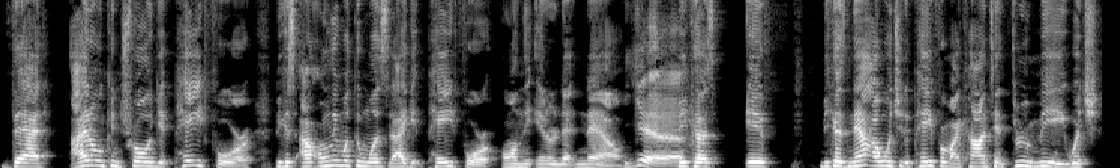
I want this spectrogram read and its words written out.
that I don't control and get paid for because I only want the ones that I get paid for on the internet now. Yeah. Because if, because now I want you to pay for my content through me, which,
